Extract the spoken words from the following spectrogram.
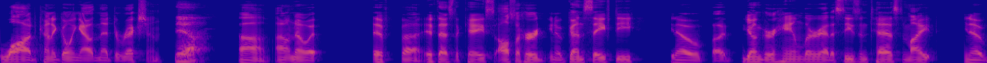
wad kind of going out in that direction. Yeah. Um, I don't know if uh, if that's the case. Also heard you know gun safety. You know, a younger handler at a season test might you know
